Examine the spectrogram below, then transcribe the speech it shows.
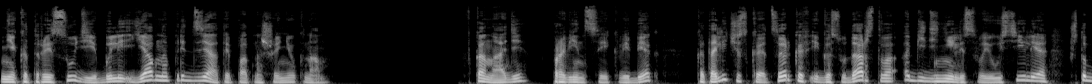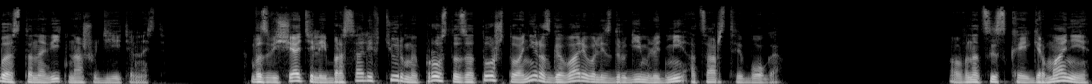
Некоторые судьи были явно предвзяты по отношению к нам. В Канаде, в провинции Квебек, католическая церковь и государство объединили свои усилия, чтобы остановить нашу деятельность. Возвещателей бросали в тюрьмы просто за то, что они разговаривали с другими людьми о Царстве Бога. В нацистской Германии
